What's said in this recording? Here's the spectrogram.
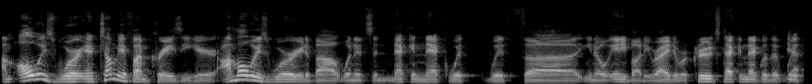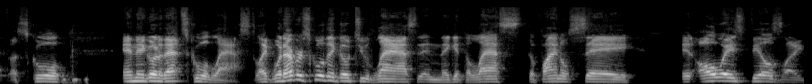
I'm always worried. And tell me if I'm crazy here. I'm always worried about when it's a neck and neck with with uh, you know anybody, right? A recruits neck and neck with a, yeah. with a school, and they go to that school last. Like whatever school they go to last, and they get the last, the final say. It always feels like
